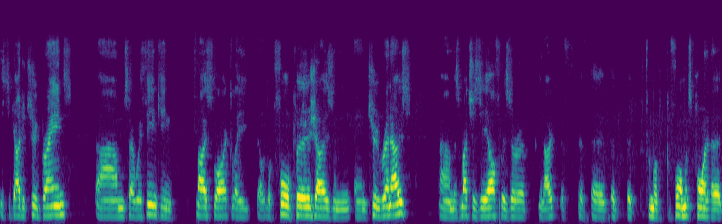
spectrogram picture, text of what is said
is to go to two brands. Um, so we're thinking most likely look four Peugeots and, and two Renaults. Um, as much as the Alphas are, a, you know, a, a, from a performance point, a,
